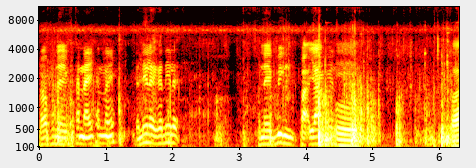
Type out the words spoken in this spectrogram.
เราแผนกคันไหนคันไหน คันนี้แหละคันนี้แหละแผนกวิ่งปะยางเป็นอืม ไป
